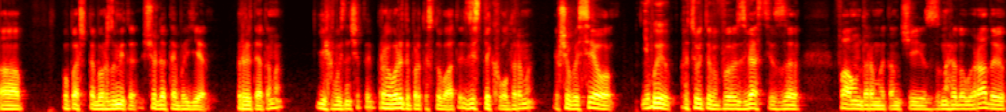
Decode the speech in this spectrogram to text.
е, по-перше, треба розуміти, що для тебе є пріоритетами, їх визначити, проговорити, протестувати зі стейкхолдерами. Якщо ви SEO і ви працюєте в зв'язці з фаундерами там, чи з наглядовою радою,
